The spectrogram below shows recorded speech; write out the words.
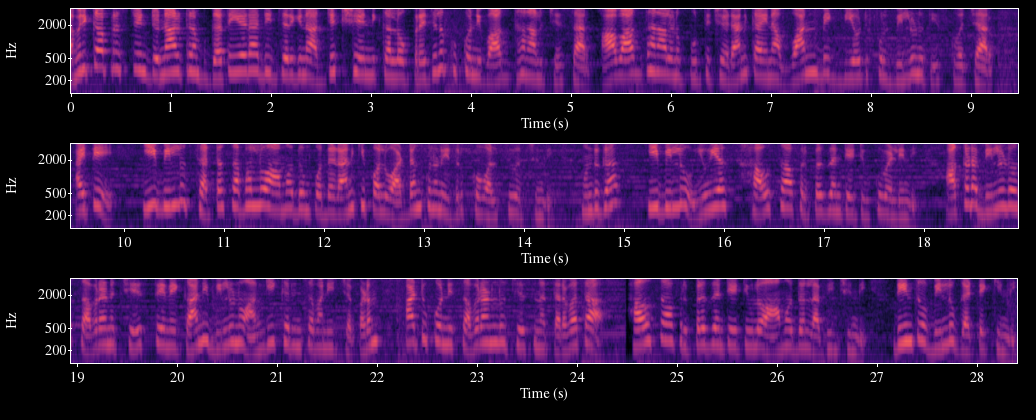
అమెరికా ప్రెసిడెంట్ డొనాల్డ్ ట్రంప్ గత ఏడాది జరిగిన అధ్యక్ష ఎన్నికల్లో ప్రజలకు కొన్ని వాగ్దానాలు చేశారు. ఆ వాగ్దానాలను పూర్తి చేయడానికి ఆయన వన్ బిగ్ బ్యూటిఫుల్ బిల్లును తీసుకువచ్చారు. అయితే ఈ బిల్లు చట్టసభల్లో ఆమోదం పొందడానికి పలు అడ్డంకులను ఎదుర్కోవాల్సి వచ్చింది. ముందుగా ఈ బిల్లు యుఎస్ హౌస్ ఆఫ్ రిప్రజెంటేటివ్కు వెళ్ళింది. అక్కడ బిల్లులో సవరణ చేస్తేనే కానీ బిల్లును అంగీకరించమని చెప్పడం అటు కొన్ని సవరణలు చేసిన తర్వాత హౌస్ ఆఫ్ రిప్రజెంటేటివ్లో ఆమోదం లభించింది. దీంతో బిల్లు గట్టెక్కింది.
